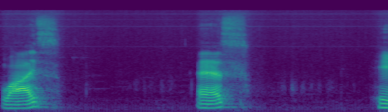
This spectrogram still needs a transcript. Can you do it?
wise as he.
